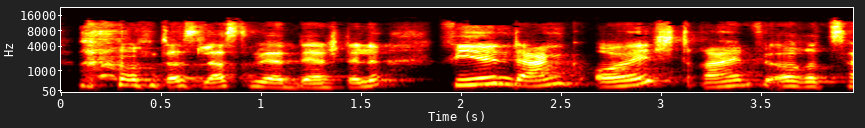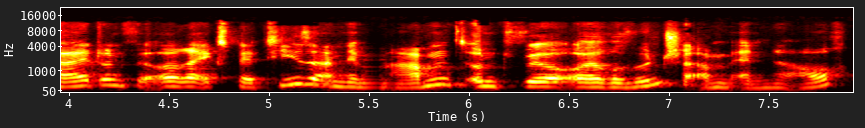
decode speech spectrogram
Und das lassen wir an der Stelle. Vielen Dank euch dreien für eure Zeit und für eure Expertise an dem Abend und für eure Wünsche am Ende auch.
